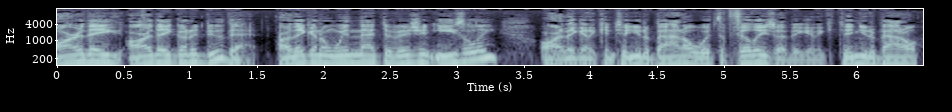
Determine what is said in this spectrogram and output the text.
Are they are they going to do that? Are they going to win that division easily? Are they going to continue to battle with the Phillies? Are they going to continue to battle?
